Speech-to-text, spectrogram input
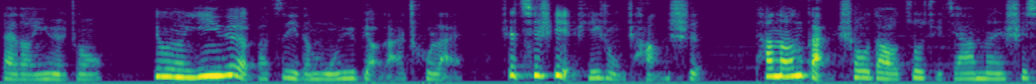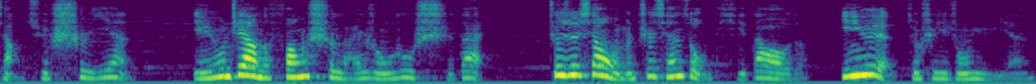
带到音乐中，又用音乐把自己的母语表达出来，这其实也是一种尝试。他能感受到作曲家们是想去试验，也用这样的方式来融入时代。这就像我们之前总提到的，音乐就是一种语言。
